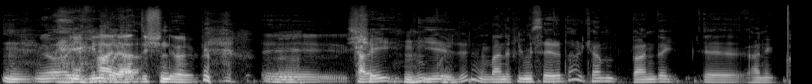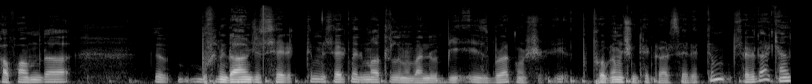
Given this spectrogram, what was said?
Hmm, ya, ilgili Hala bayağı. düşünüyorum. ee, şey iyi değil mi? Ben de filmi seyrederken ben de e, hani kafamda bu filmi daha önce seyrettim mi seyretmedim mi hatırlamıyorum. Ben de bir iz bırakmamış. Program için tekrar seyrettim. Seyrederken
